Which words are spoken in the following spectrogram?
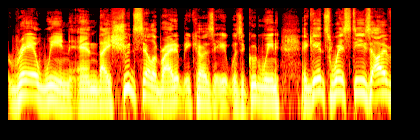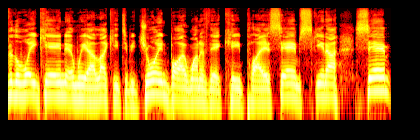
rare win, and they should celebrate it because it was a good win against Westies over the weekend, and we are lucky to be joined by one of their key players, Sam Skinner. Sam,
